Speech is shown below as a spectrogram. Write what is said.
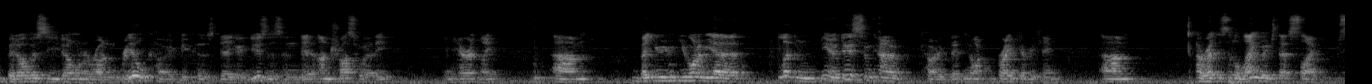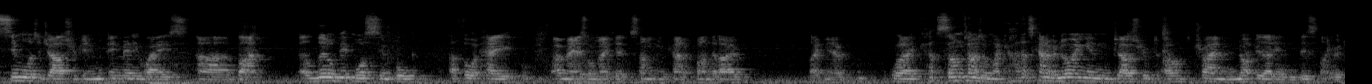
but obviously you don't want to run real code because they're your users and they're untrustworthy inherently. Um, but you, you want to be able to let them you know do some kind of code but not break everything. Um, I wrote this little language that's like similar to JavaScript in, in many ways, uh, but a little bit more simple. I thought, hey, I may as well make it something kind of fun that I, like, you know, well, I, sometimes I'm like, oh, that's kind of annoying in JavaScript. I'll try and not do that in this language.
